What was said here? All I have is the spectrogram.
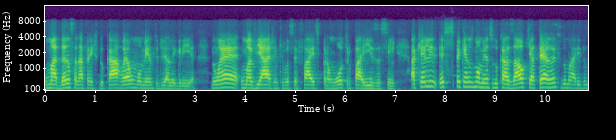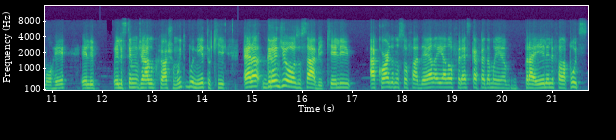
uma dança na frente do carro é um momento de alegria. Não é uma viagem que você faz para um outro país, assim. Aquele, esses pequenos momentos do casal que até antes do marido morrer, ele eles têm um diálogo que eu acho muito bonito, que era grandioso, sabe? Que ele acorda no sofá dela e ela oferece café da manhã para ele, ele fala: "Putz,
